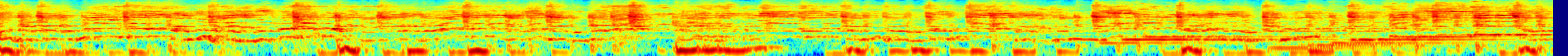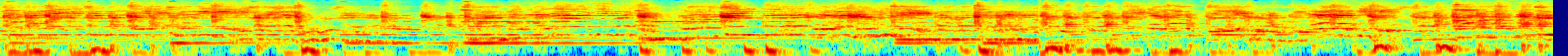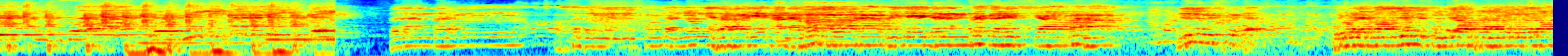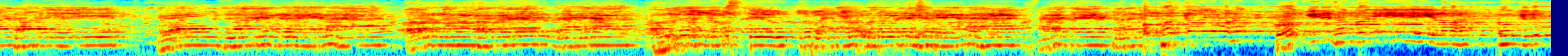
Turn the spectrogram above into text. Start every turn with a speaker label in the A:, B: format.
A: Thank you. తీసుకోండి అన్యోన్య సహాయేన నవమవారాభిషేచనం చ కరిష్యామః నీళ్ళు విడిచిపెట్టారు పూర్వనిర్మాల్యం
